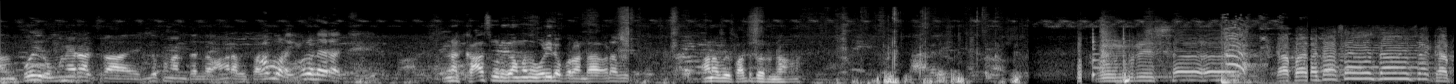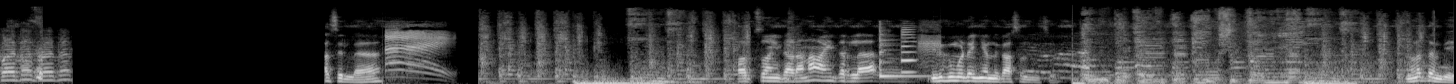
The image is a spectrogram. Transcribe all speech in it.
அவன் போய் ரொம்ப நேரம் ஆச்சுடா. எங்க போனான்னு தெரியல. வாங்கடா போய் பார்க்கலாம். ஆமாடா இவ்வளோ நேரம் ஆச்சு. என்ன காசு கொடுக்காம வந்து ஓடிட போறான்டா. வாடா போய் ஆனா போய் பார்த்துட்டு வரேன்டா. காசு இல்ல. பப்ஸ் வாங்கி தடானா வாங்கி தரல. இதுக்கு மட்டும் இங்க இருந்து காசு வந்துச்சு. நல்ல தம்பி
